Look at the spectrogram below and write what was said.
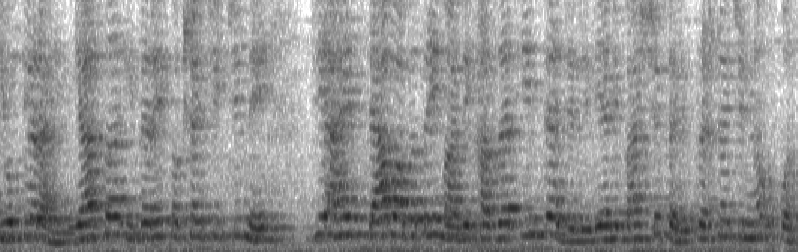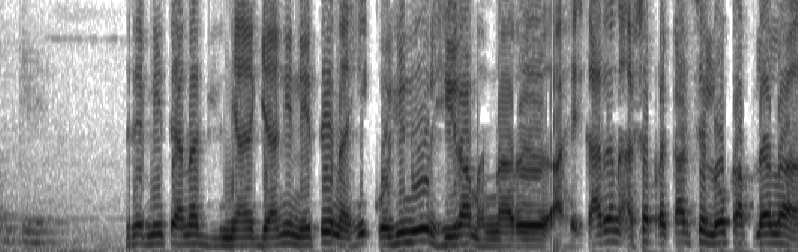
योग्य राहील. यासह इतरही पक्षांची चिन्हे जी आहेत त्याबाबतही माजी खासदार इम्तियाज जलील यांनी भाष्य करीत प्रश्नचिन्ह उपस्थित केले. म्हणजे मी त्यांना ज्ञानी नेते नाही कोहिनूर हिरा म्हणणार आहे. कारण अशा प्रकारचे लोक आपल्याला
